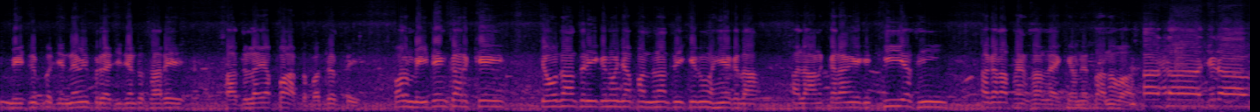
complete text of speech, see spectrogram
ਮੀਟਿੰਗ ਜਿੰਨੇ ਵੀ ਪ੍ਰੈਜ਼ੀਡੈਂਟ ਸਾਰੇ ਸੱਦ ਲਏ ਆ ਭਾਰਤ ਪੱਧਰ ਤੇ। ਔਰ ਮੀਟਿੰਗ ਕਰਕੇ 14 ਤਰੀਕ ਨੂੰ ਜਾਂ 15 ਤਰੀਕ ਨੂੰ ਅਸੀਂ ਅਗਲਾ ਐਲਾਨ ਕਰਾਂਗੇ ਕਿ ਕੀ ਅਸੀਂ ਅਗਲਾ ਫੈਸਲਾ ਲੈ ਕੇ ਆਉਂਦੇ ਧੰਨਵਾਦ। ਆ ਜਿਹੜਾ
